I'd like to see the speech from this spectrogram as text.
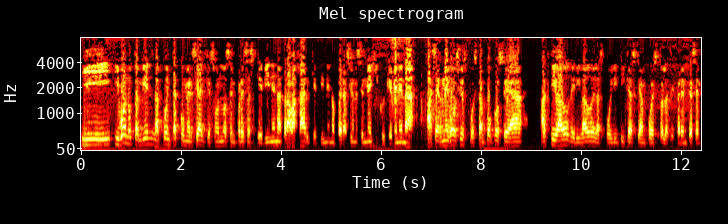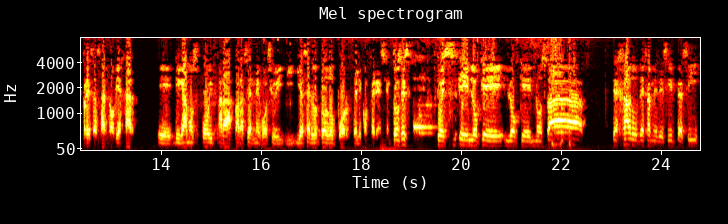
Y, y, bueno, también la cuenta comercial, que son las empresas que vienen a trabajar y que tienen operaciones en México y que vienen a, hacer negocios, pues tampoco se ha activado derivado de las políticas que han puesto las diferentes empresas a no viajar eh, digamos, hoy para, para hacer negocio y, hacerlo todo por teleconferencia. Entonces, pues eh, lo, que, lo que nos ha dejado, déjame decirte así,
